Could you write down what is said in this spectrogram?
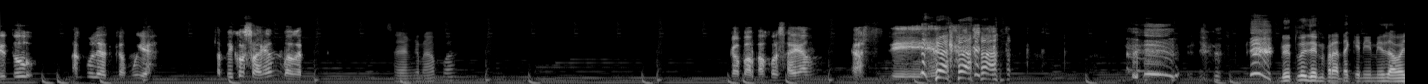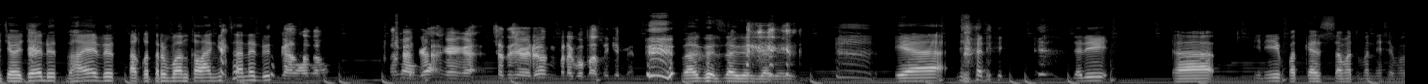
itu aku lihat kamu ya tapi kok sayang banget Sayang kenapa? gak apa-apa kok sayang asik Dut lu jangan praktekin ini sama cewek-cewek, Dut. Bahaya, Dut. Takut terbang ke langit sana, Dut. enggak enggak enggak enggak enggak, enggak. satu cewek doang pernah gue praktekin kan bagus, bagus, bagus. ya, jadi jadi eh, ini podcast sama teman SMA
